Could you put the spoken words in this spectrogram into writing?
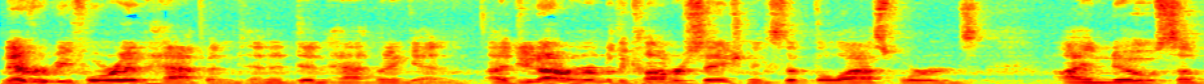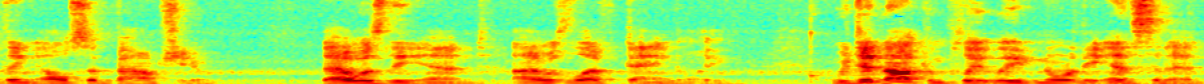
Never before it had happened, and it didn't happen again. I do not remember the conversation except the last words I know something else about you. That was the end. I was left dangling. We did not completely ignore the incident.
